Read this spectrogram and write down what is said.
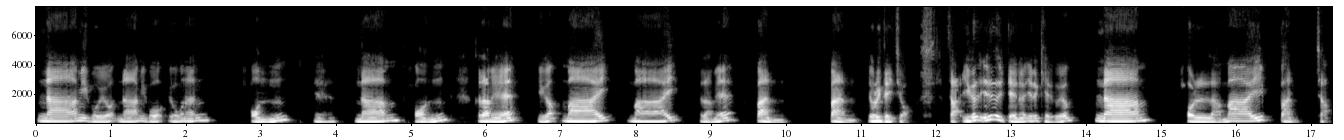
남이고요. 남이고 요거는 본, 예, 남, 본. 그다음에 이거 마이, 마이. 그다음에 빤, 빤. 요렇게 돼 있죠. 자, 이걸 읽을 때는 이렇게 읽어요. 남, 폴라마이, 빤. 자,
